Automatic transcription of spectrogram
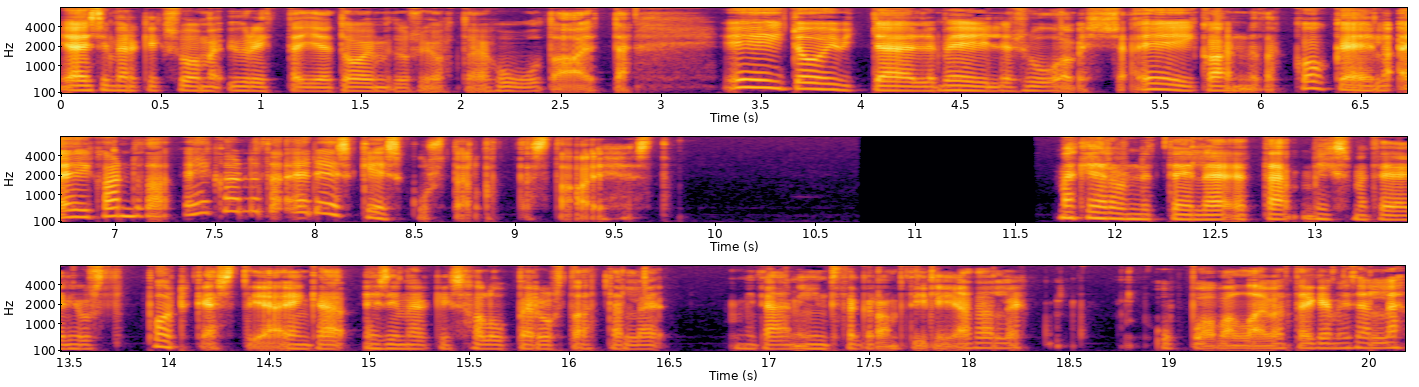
ja esimerkiksi Suomen yrittäjien toimitusjohtaja huutaa, että ei toimi täällä meillä Suomessa, ei kannata kokeilla, ei kannata, ei kannata edes keskustella tästä aiheesta. Mä kerron nyt teille, että miksi mä teen just podcastia, enkä esimerkiksi halua perustaa tälle mitään Instagram-tiliä tälle uppoavan laivan tekemiselle.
